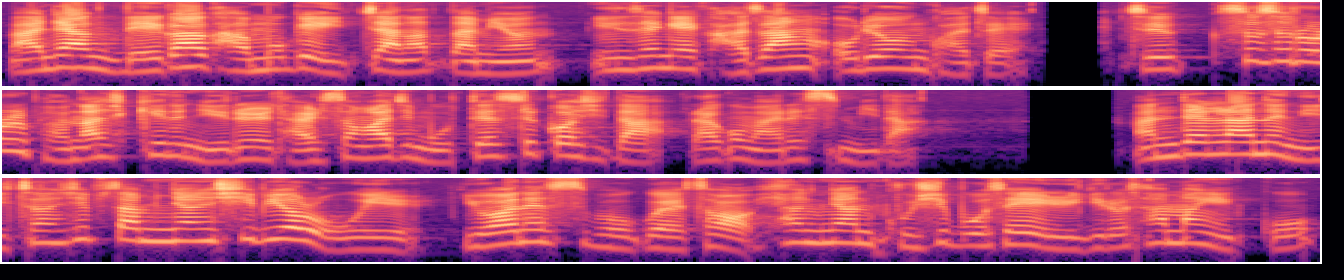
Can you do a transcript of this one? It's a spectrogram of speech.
만약 내가 감옥에 있지 않았다면 인생의 가장 어려운 과제, 즉 스스로를 변화시키는 일을 달성하지 못했을 것이다 라고 말했습니다. 만델라는 2013년 12월 5일 요하네스버그에서 향년 95세의 일기로 사망했고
